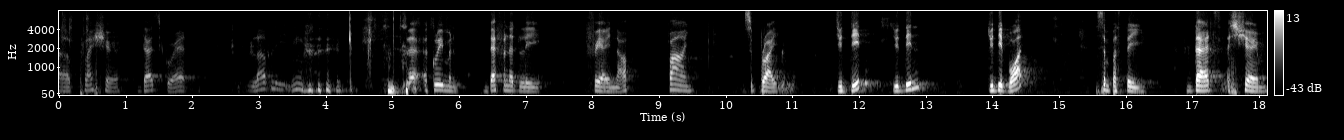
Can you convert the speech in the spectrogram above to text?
A pleasure. That's great. Lovely. the agreement definitely fair enough. Fine. Surprise. You did? You didn't? You did what? Sympathy. That's a shame.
